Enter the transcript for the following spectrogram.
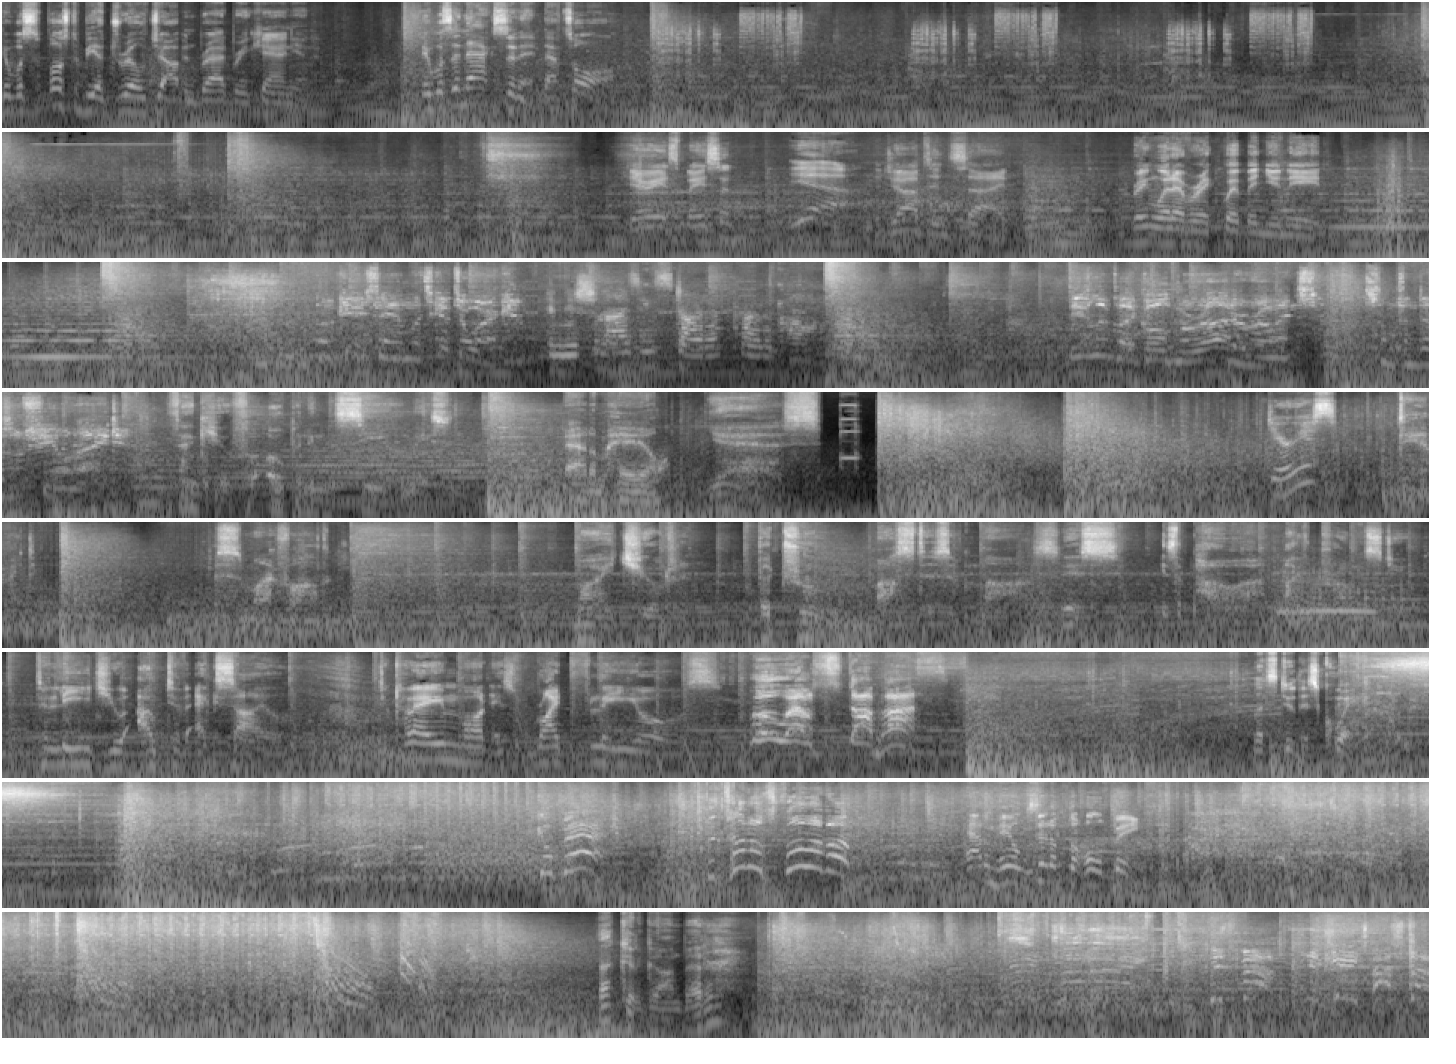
It was supposed to be a drill job in Bradbury Canyon. It was an accident, that's all. Darius Mason, Yeah. the job's inside. Bring whatever equipment you need. Okay, Sam, let's get to work. Initializing startup protocol. These look like old Marauder ruins. Thank you for opening the seal, Mason. Adam Hale. Yes. Darius? Damn it. This is my fault. My children, the true masters of Mars. This is a power I've promised you. To lead you out of exile. To claim what is rightfully yours. Who will stop us? Let's do this quick. Go back! The tunnel's full of them! Adam Hale set up the whole thing. That could have gone better. Dismount! Engage hostile!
